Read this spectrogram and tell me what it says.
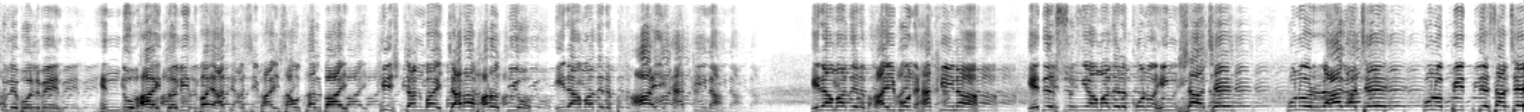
তুলে বলবেন। হিন্দু ভাই, দলিত ভাই, আদিবাসী ভাই, সাঁওতাল ভাই, খ্রিস্টান ভাই, যারা ভারতীয়, এরা আমাদের ভাই হ্যাঁ কি না? এরা আমাদের ভাই বোন হ্যাঁ না। এদের সঙ্গে আমাদের কোনো হিংসা আছে, কোন রাগ আছে, কোন বিদ্বেষ আছে।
